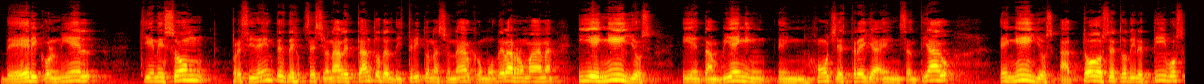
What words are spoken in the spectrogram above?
de Eric Olniel, quienes son presidentes de sesionales tanto del Distrito Nacional como de la Romana, y en ellos, y también en, en Joche Estrella en Santiago, en ellos a todos estos directivos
